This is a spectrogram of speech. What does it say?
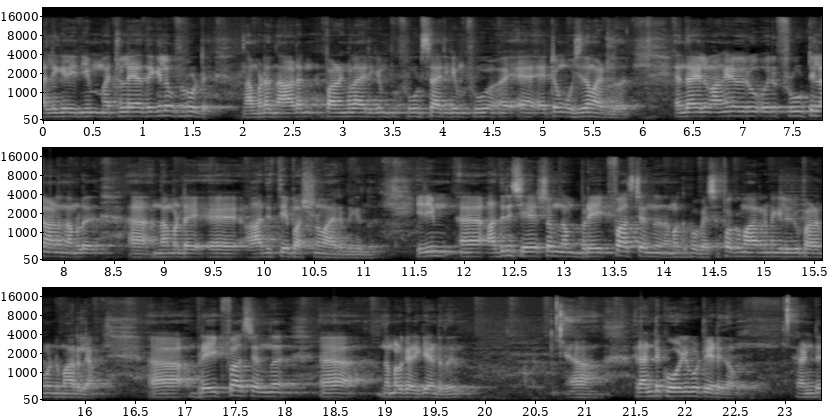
അല്ലെങ്കിൽ ഇനിയും മറ്റുള്ള ഏതെങ്കിലും ഫ്രൂട്ട്. നമ്മുടെ നാടൻ പഴങ്ങളായിരിക്കും ഫ്രൂട്ട്സ് ആയിരിക്കും ഫ്രൂ ഏറ്റവും ഉചിതമായിട്ടുള്ളത്. എന്തായാലും അങ്ങനെ ഒരു ഒരു ഫ്രൂട്ടിലാണ് നമ്മൾ നമ്മളുടെ ആദ്യത്തെ ഭക്ഷണം ആരംഭിക്കുന്നത്. ഇനിയും അതിനുശേഷം നമ്മൾ ബ്രേക്ക്ഫാസ്റ്റ് എന്ന് നമുക്കിപ്പോൾ വിശപ്പൊക്കെ മാറണമെങ്കിൽ ഒരു പഴം കൊണ്ട് മാറില്ല. ബ്രേക്ക്ഫാസ്റ്റ് എന്ന് നമ്മൾ കഴിക്കേണ്ടത് രണ്ട് കോഴിമുട്ട എടുക്കാം. രണ്ട്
